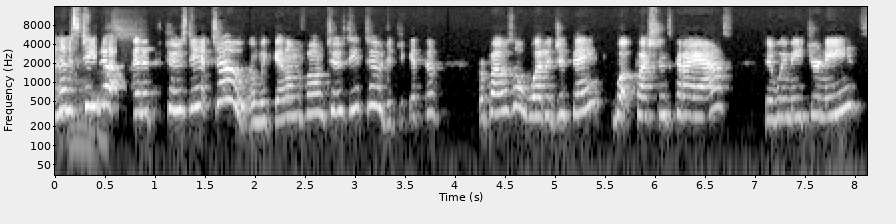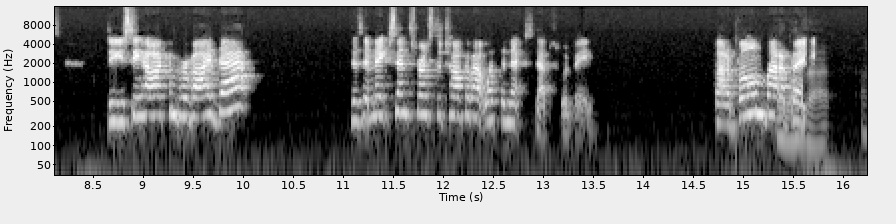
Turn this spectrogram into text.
And then it's teed up. Then it's Tuesday at two, and we get on the phone Tuesday at two. Did you get the proposal? What did you think? What questions can I ask? Did we meet your needs? Do you see how I can provide that? Does it make sense for us to talk about what the next steps would be? Bada boom, bada bing. Oh,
